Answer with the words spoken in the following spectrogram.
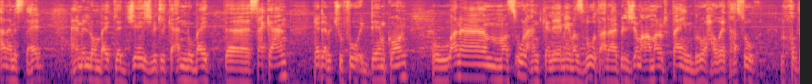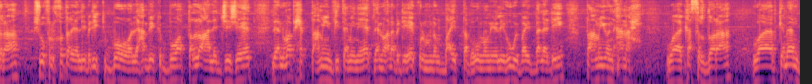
أنا مستعد. عمل لهم بيت للدجاج مثل كأنه بيت آه، سكن. هذا بتشوفوه قدامكم وأنا مسؤول عن كلامي مزبوط. أنا بالجمعة مرتين بروح اوقات على سوق الخضرة. بشوف الخضرة يلي بدي يكبوها اللي عم بيكبوها بطلعها على الدجاجات لأنه ما بحب طعمين فيتامينات لأنه أنا بدي آكل من البيض تبعولهم يلي هو بيض بلدي. طعميهم قمح. وكسر ذرة وكمان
